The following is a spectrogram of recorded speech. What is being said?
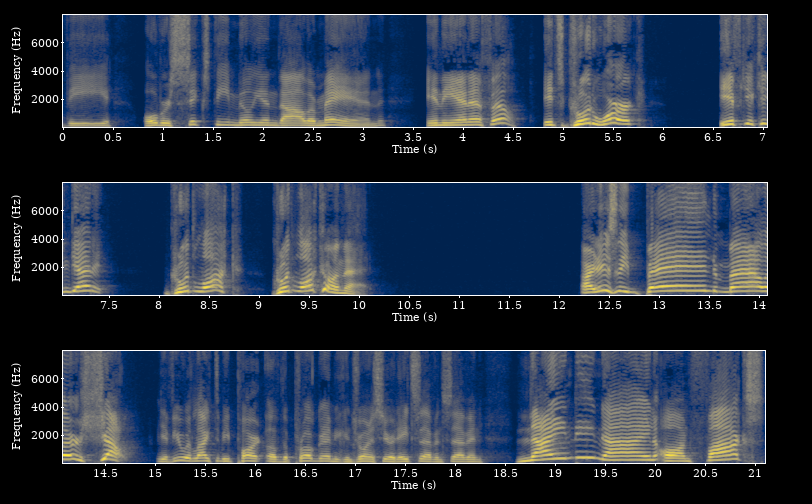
the over $60 million man in the NFL. It's good work if you can get it. Good luck. Good luck on that. All right, here's the Ben Maller Show. If you would like to be part of the program, you can join us here at 877 99 on Fox.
